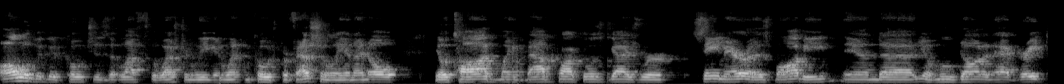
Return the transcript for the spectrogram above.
all of the good coaches that left the Western League and went and coached professionally. And I know you know Todd, Mike Babcock, those guys were same era as Bobby, and uh, you know moved on and had great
